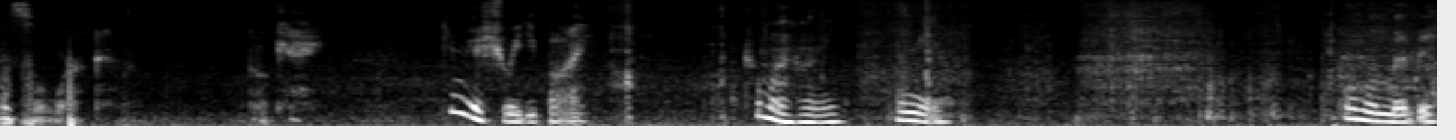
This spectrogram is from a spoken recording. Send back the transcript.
This will work. Okay. Give me a sweetie pie. Come on, honey. Come here. Come on, baby.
